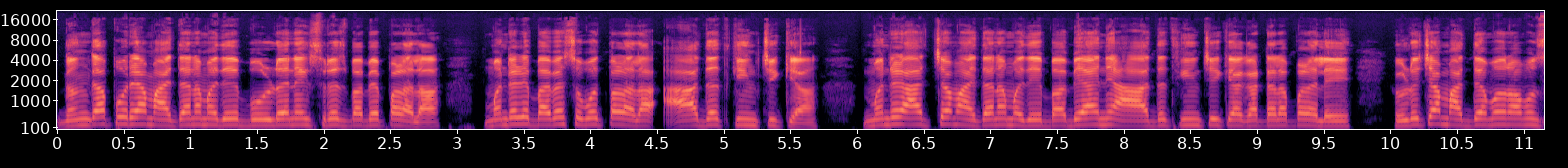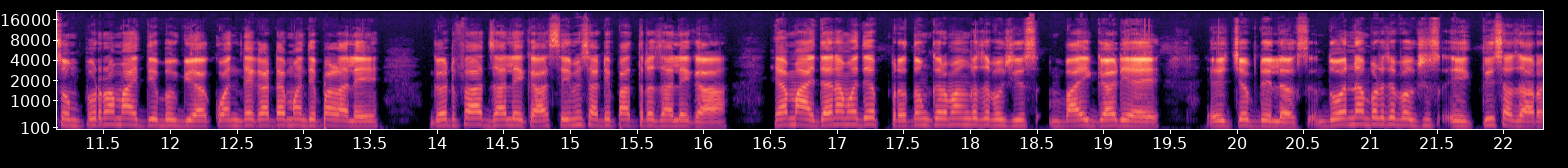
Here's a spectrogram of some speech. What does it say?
गंगापूर या मैदानामध्ये बुलढाणा एक्सप्रेस बाब्या पळाला. मंडळी बाब्यासोबत पळाला आदत किंग चिक्या. मंडळ आजच्या मैदानामध्ये बाबे आणि आदत किंगचे क्या गटाला पळाले. व्हिडिओच्या माध्यमातून आपण संपूर्ण माहिती बघूया. कोणत्या गटामध्ये पळाले? गटफात झाले का? सेमीसाठी पात्र झाले का? या मैदानामध्ये प्रथम क्रमांकाचं बक्षीस बाईक गाडी आहे. एच एफ डिलक्स दोन नंबरचं बक्षीस एकतीस हजार.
